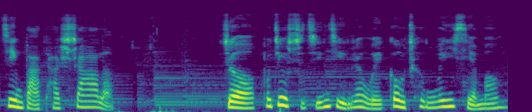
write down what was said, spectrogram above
竟把他杀了，这不就是仅仅认为构成威胁吗？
